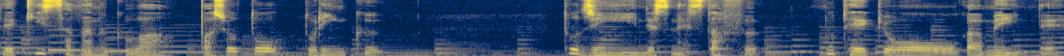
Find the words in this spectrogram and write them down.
で喫茶ナヌクは場所とドリンクと人員ですね。スタッフの提供がメインで、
